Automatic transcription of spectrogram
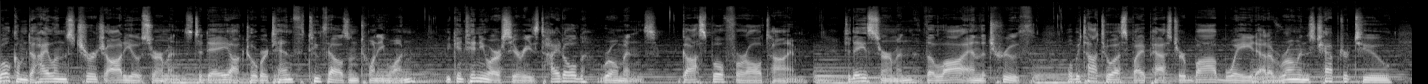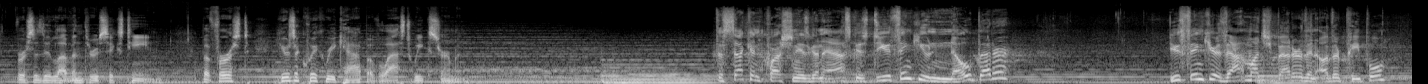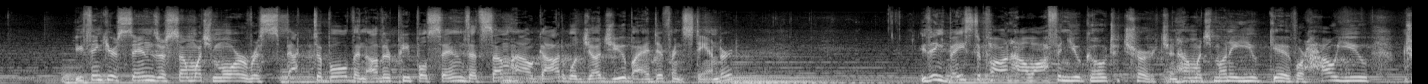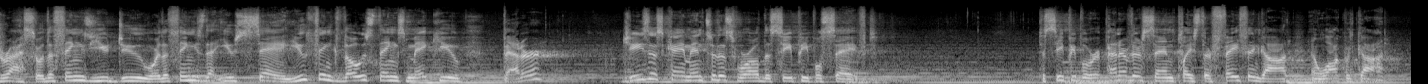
Welcome to Highlands Church Audio Sermons. Today, October 10th, 2021, we continue our series titled Romans Gospel for All Time. Today's sermon, The Law and the Truth, will be taught to us by Pastor Bob Wade out of Romans chapter 2, verses 11 through 16. But first, here's a quick recap of last week's sermon. The second question he's going to ask is Do you think you know better? You think you're that much better than other people? You think your sins are so much more respectable than other people's sins that somehow God will judge you by a different standard? You think based upon how often you go to church and how much money you give or how you dress or the things you do or the things that you say, you think those things make you better? Jesus came into this world to see people saved, to see people repent of their sin, place their faith in God, and walk with God.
